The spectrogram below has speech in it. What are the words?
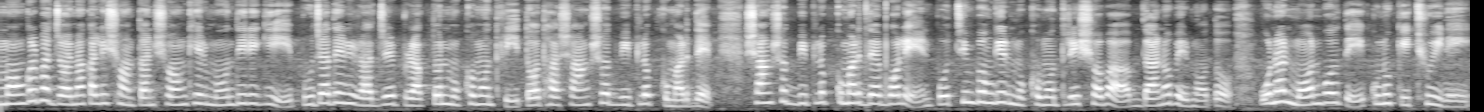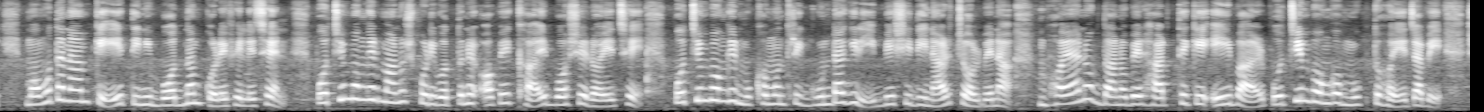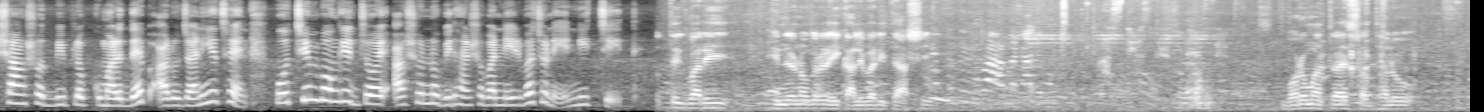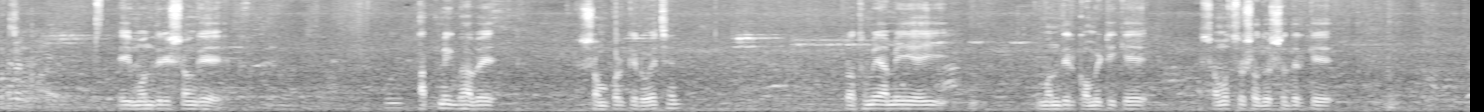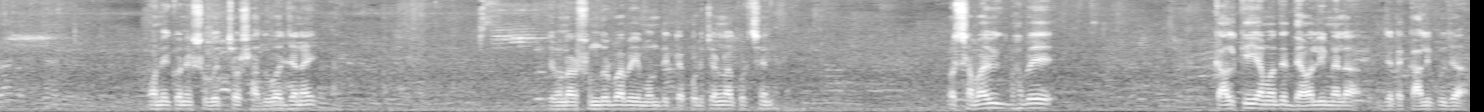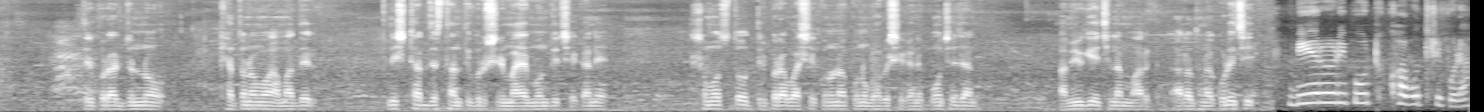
মঙ্গলবার জয়মাকালী সন্তান সংঘের মন্দিরে গিয়ে পূজা দেন রাজ্যের প্রাক্তন মুখ্যমন্ত্রী তথা সাংসদ বিপ্লব কুমার দেব। সাংসদ বিপ্লব কুমার দেব বলেন, পশ্চিমবঙ্গের মুখ্যমন্ত্রীর স্বভাব দানবের মতো। ওনার মন বলতে কোনো কিছুই নেই। মমতা নামকে তিনি বদনাম করে ফেলেছেন। পশ্চিমবঙ্গের মানুষ পরিবর্তনের অপেক্ষায় বসে রয়েছে। পশ্চিমবঙ্গের মুখ্যমন্ত্রী গুন্ডাগিরি বেশি দিন আর চলবে না। ভয়ানক দানবের হাত থেকে এইবার পশ্চিমবঙ্গ মুক্ত হয়ে যাবে। সাংসদ বিপ্লব কুমার দেব আরও জানিয়েছেন, পশ্চিমবঙ্গের জয় আসন্ন বিধানসভা নির্বাচনে নিশ্চিত। প্রত্যেকবারই ইন্দ্রনগরের এই কালীবাড়িতে আসি। বড় মাত্রায় শ্রদ্ধালু এই মন্দিরের সঙ্গে আত্মিকভাবে সম্পর্কে রয়েছেন। প্রথমে আমি এই মন্দির কমিটিকে, সমস্ত সদস্যদেরকে অনেক অনেক শুভেচ্ছা সাধুবাদ জানাই। যে ওনারা সুন্দরভাবে এই মন্দিরটা পরিচালনা করছেন। আর স্বাভাবিকভাবে কালকেই আমাদের দেওয়ালি মেলা, যেটা কালী পূজা, ত্রিপুরার জন্য খ্যাতনামা আমাদের নিষ্ঠার যে স্থান মায়ের মন্দির, সেখানে সমস্ত ত্রিপুরাবাসী কোনো না কোনোভাবে সেখানে পৌঁছে যান। আমিও গিয়েছিলাম, মার আরাধনা করেছি। ব্যুরো রিপোর্ট, খবর ত্রিপুরা।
